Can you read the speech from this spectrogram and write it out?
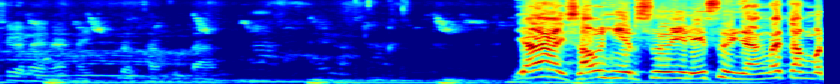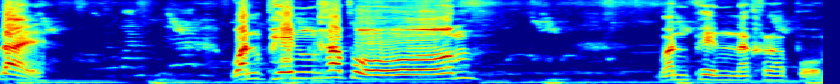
ชื่ออะไรนะ ย่ายเสาเหียนซื้ออีหลีซื้อหยังนะจำบ่ได้วันเพ็ญครับผม วันเพ็ญนะครับผม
